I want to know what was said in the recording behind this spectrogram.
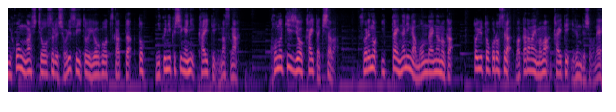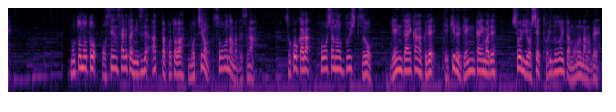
日本が主張する処理水という用語を使ったと肉肉しげに書いていますが、この記事を書いた記者は、それの一体何が問題なのかというところすらわからないまま書いているんでしょうね。もともと汚染された水であったことはもちろんそうなのですが、そこから放射能物質を現代科学でできる限界まで処理をして取り除いたものなので、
